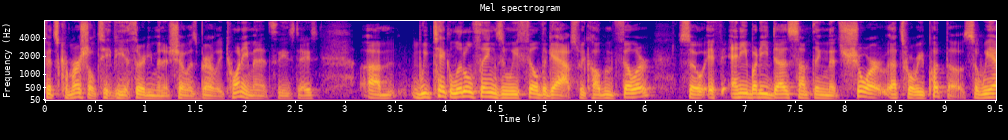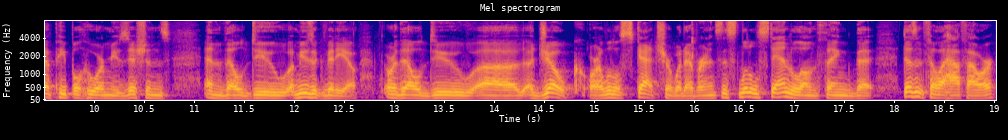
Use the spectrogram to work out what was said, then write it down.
if it's commercial TV, a 30 minute show is barely 20 minutes these days. Um, we take little things and we fill the gaps. We call them filler. So if anybody does something that's short, that's where we put those. So we have people who are musicians and they'll do a music video or they'll do uh, a joke or a little sketch or whatever. And it's this little standalone thing that doesn't fill a half hour.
